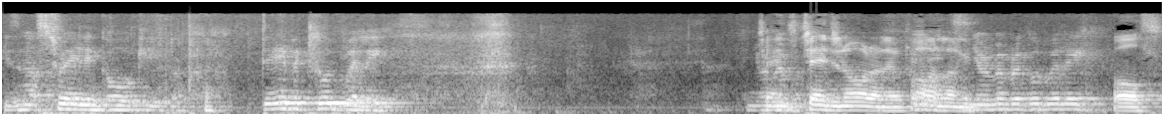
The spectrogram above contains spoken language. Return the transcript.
He's an Australian goalkeeper. David Goodwillie. Change, order now. Come on, Can you remember Goodwillie? False.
